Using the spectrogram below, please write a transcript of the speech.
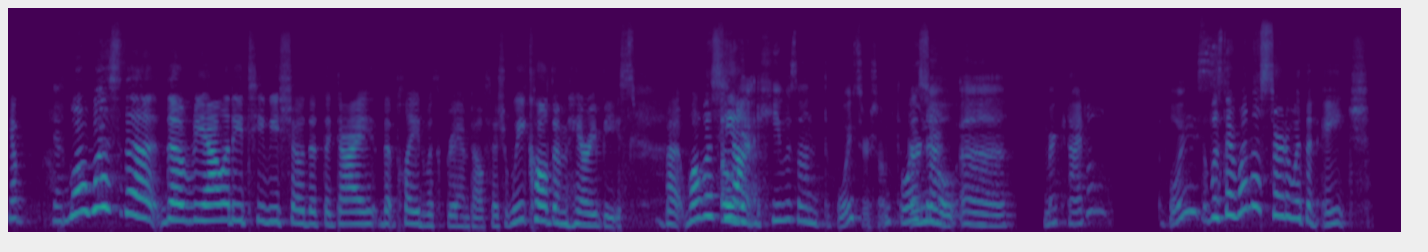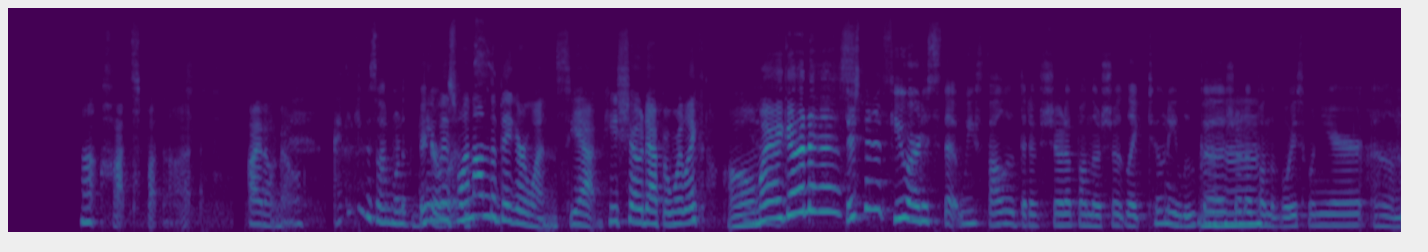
Yep. Yeah. What was the the reality TV show that the guy that played with Graham Bell Fisher? We called him Harry Beast, but what was he Oh on? yeah, he was on The Voice or something. Voice or or- no, uh, American Idol. The Voice. Was there one that started with an H? Not Hotspot. Not. I don't know. I think he was on one of the bigger. Ones. He was ones. one on the bigger ones. Yeah, he showed up, and we're like, "Oh my goodness!" There's been a few artists that we followed that have showed up on those shows. Like Tony Lucca showed up on The Voice one year. Um, Mm-hmm.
